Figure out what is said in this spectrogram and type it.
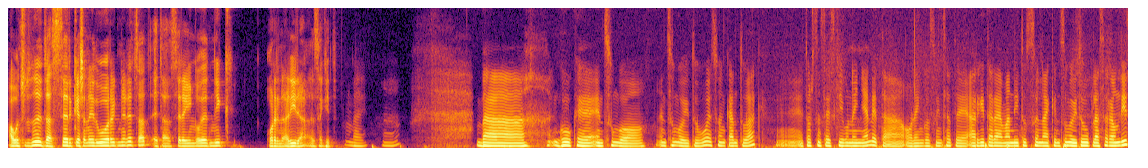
hau entzuten dut eta zer kesan nahi du horrek niretzat, eta zer egingo dut nik horren arira, ezakit. Bai. aha. Ba, guk eh, entzungo, entzungo ditugu, ez zuen kantuak, eh, etortzen zaizkigun einean, eta orain gozbintzat argitara eman dituzuenak entzungo ditugu plazera handiz.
